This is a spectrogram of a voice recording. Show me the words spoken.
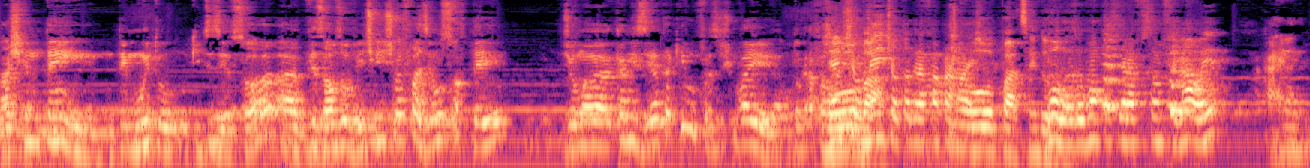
acho que não tem, não tem muito o que dizer, só avisar os ouvintes que a gente vai fazer um sorteio de uma camiseta que o Francisco vai autografar. Gentilmente autografar pra nós. Opa, sem dúvida. Douglas, alguma consideração final aí? A carreira,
